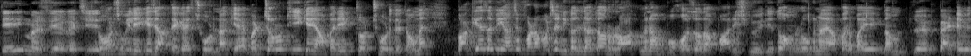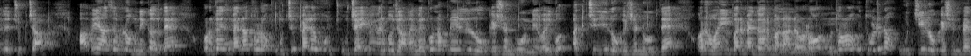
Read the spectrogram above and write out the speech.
तेरी मर्ज़ी अगर चाहिए टॉर्च भी लेके जाते हैं छोड़ना क्या है? बट चलो ठीक है यहाँ पर एक टॉर्च छोड़ देता हूँ मैं। बाकी ऐसा भी यहाँ से फटाफट से निकल जाते हैं और रात में ना बहुत ज़्यादा बारिश भी हुई थी तो हम लोग ना यहाँ पर भाई एकदम जो है बैठे हुए थे चुपचाप। अब यहाँ से हम लोग निकलते हैं और गाइस मैं ना थोड़ा पहले ऊंचाई पे मेरे को जाना है। मेरे को ना अपने लिए लोकेशन ढूंढनी है भाई कोई अच्छी सी लोकेशन ढूंढते हैं और वहीं पर मैं घर बनाने वाला हूँ। और थोड़ा थोड़ी ना ऊँची लोकेशन पे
